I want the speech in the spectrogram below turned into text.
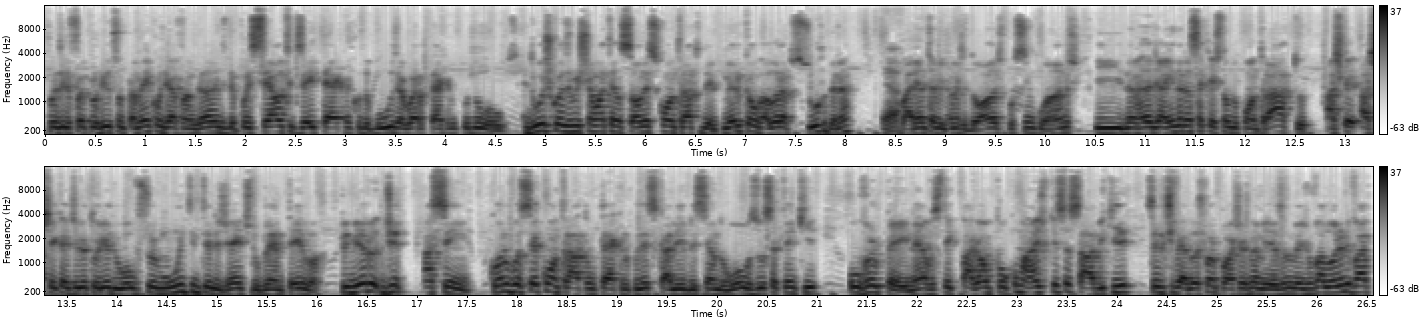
Depois ele foi pro Houston também com o Jeff Van Gundy. Depois Celtics, aí técnico do Bulls agora técnico do Wolves. Duas coisas me chamam a atenção nesse contrato dele. Primeiro que é um valor absurdo, né? É. 40 milhões de dólares por cinco anos. E, na verdade, ainda nessa questão do contrato, acho que, achei que a diretoria do Wolves foi muito inteligente, do Glenn Taylor. Primeiro, de, assim, quando você contrata um técnico desse calibre sendo o Wolves, você tem que overpay, né? Você tem que pagar um pouco mais, porque você sabe que se ele tiver duas propostas na mesa no mesmo valor, ele vai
